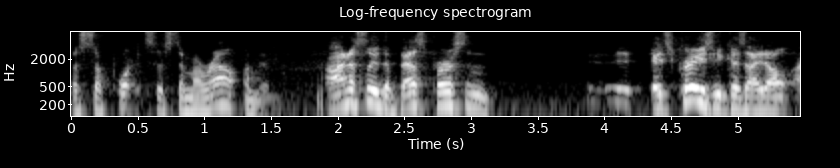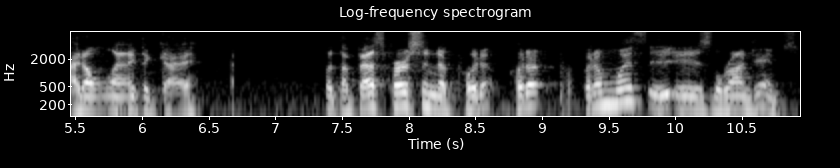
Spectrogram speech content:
a support system around him. Honestly, the best person. It's crazy because I don't I don't like the guy but the best person to put put put him with is LeBron James.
